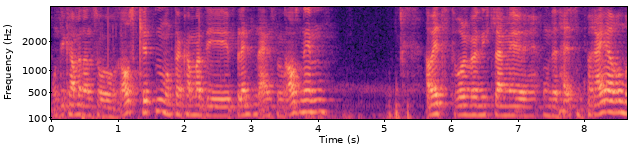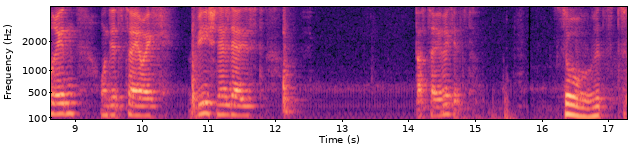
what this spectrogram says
Und die kann man dann so rausklippen und dann kann man die Blenden einzeln rausnehmen. Aber jetzt wollen wir nicht lange um den heißen Brei herumreden und jetzt zeige ich euch, wie schnell der ist. Das zeige ich euch jetzt. So, jetzt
